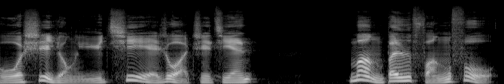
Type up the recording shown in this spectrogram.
不适用于怯弱之间，孟奔逢父，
